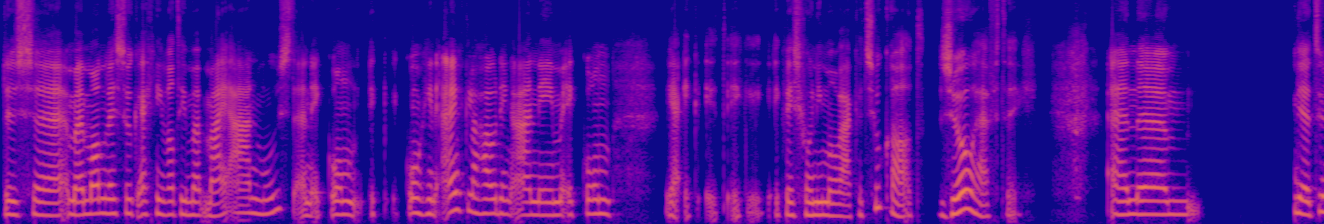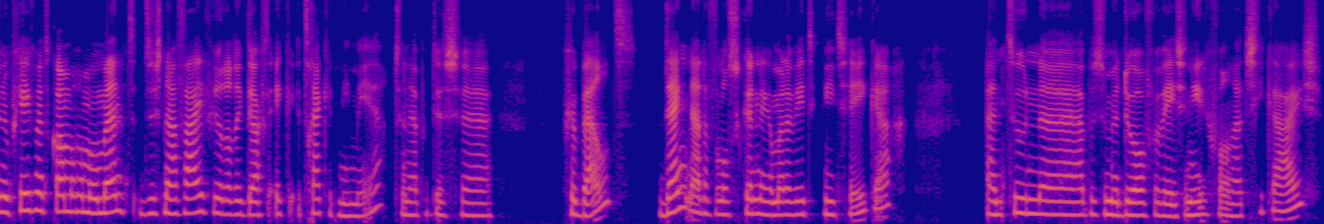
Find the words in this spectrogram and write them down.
Dus eh, mijn man wist ook echt niet wat hij met mij aan moest. En ik kon, ik, ik kon geen enkele houding aannemen. Ik kon, ja, ik, ik, ik, ik, ik wist gewoon niet meer waar ik het zoeken had. Zo heftig. En ehm, ja, toen op een gegeven moment kwam er een moment, dus na vijf uur, dat ik dacht, ik trek het niet meer. Toen heb ik dus eh, gebeld. Denk naar de verloskundige, maar dat weet ik niet zeker. En toen eh, hebben ze me doorverwezen, in ieder geval naar het ziekenhuis.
